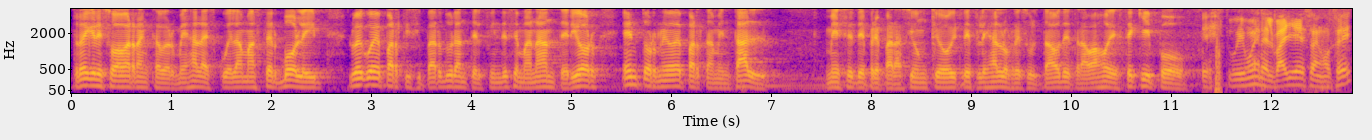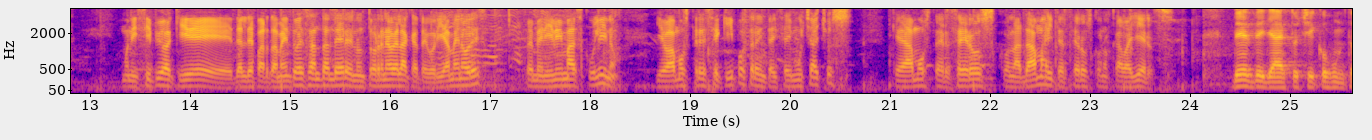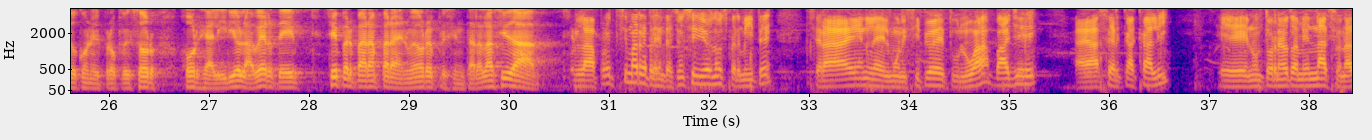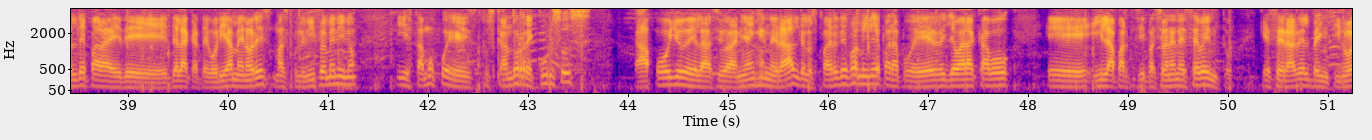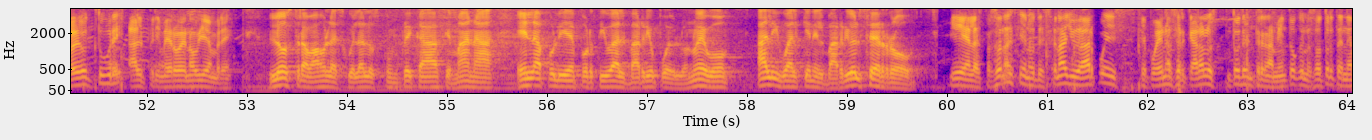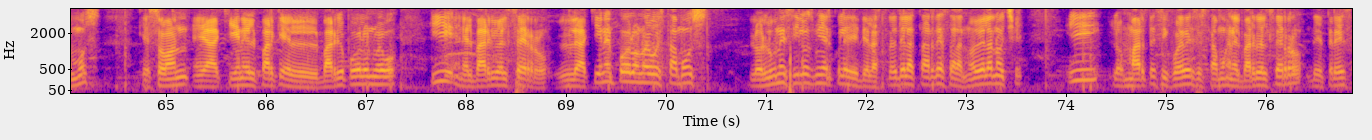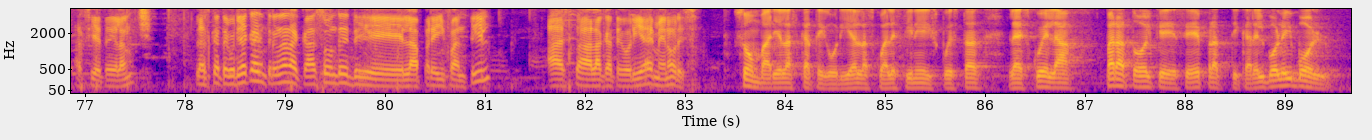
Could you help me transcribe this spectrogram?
regresó a Barranca Bermeja a la escuela Master Volley luego de participar durante el fin de semana anterior en torneo departamental. Meses de preparación que hoy reflejan los resultados de trabajo de este equipo. Estuvimos en el Valle de San José, municipio aquí del departamento de Santander, en un torneo de la categoría menores, femenino y masculino. Llevamos tres equipos, 36 muchachos, quedamos terceros con las damas y terceros con los caballeros. Desde ya estos chicos junto con el profesor Jorge Alirio Laverde se preparan para de nuevo representar a la ciudad. La próxima representación, si Dios nos permite, será en el municipio de Tuluá, Valle, cerca Cali, en un torneo también nacional de, de, de, la categoría menores, masculino y femenino, y estamos pues buscando recursos, apoyo de la ciudadanía en general, de los padres de familia, para poder llevar a cabo eh, y la participación en ese evento, que será del 29 de octubre al 1 de noviembre. Los trabajos la escuela los cumple cada semana en la Polideportiva del barrio Pueblo Nuevo, al igual que en el barrio El Cerro. Bien, las personas que nos deseen ayudar, pues se pueden acercar a los puntos de entrenamiento que nosotros tenemos, que son eh, aquí en el parque del barrio Pueblo Nuevo y en el barrio El Cerro. Aquí en el Pueblo Nuevo estamos los lunes y los miércoles desde las 3 de la tarde hasta las 9 de la noche y los martes y jueves estamos en el barrio El Cerro de 3 a 7 de la noche. Las categorías que entrenan acá son desde la preinfantil hasta la categoría de menores. Son varias las categorías las cuales tiene dispuestas la escuela para todo el que desee practicar el voleibol.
